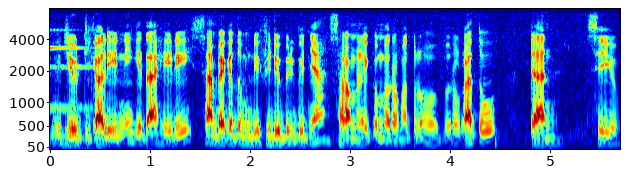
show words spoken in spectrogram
video di kali ini kita akhiri. Sampai ketemu di video berikutnya. Assalamualaikum warahmatullahi wabarakatuh dan see you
